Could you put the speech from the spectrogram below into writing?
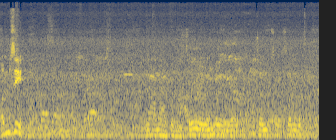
ಹಂಸಿ ನಾನು ಹಾಕಿದ್ದೀನಿ ಸರ್ ಚಂದ ಚಂದ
